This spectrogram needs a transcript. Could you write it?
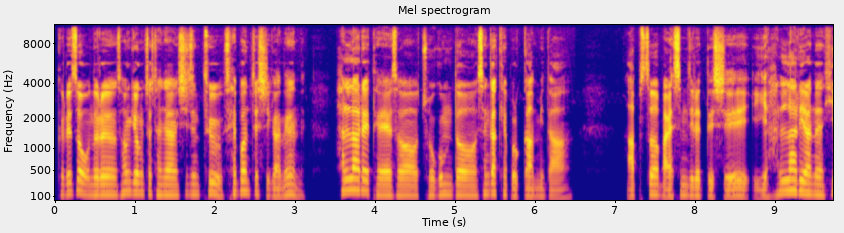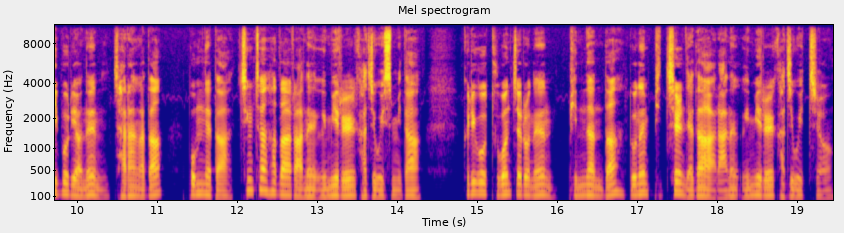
그래서 오늘은 성경적 찬양 시즌2 세 번째 시간은 할랄에 대해서 조금 더 생각해 볼까 합니다. 앞서 말씀드렸듯이 이 할랄이라는 히브리어는 자랑하다, 뽐내다, 칭찬하다라는 의미를 가지고 있습니다. 그리고 두 번째로는 빛난다 또는 빛을 내다라는 의미를 가지고 있죠.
